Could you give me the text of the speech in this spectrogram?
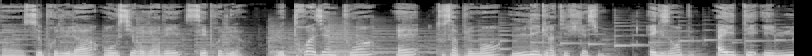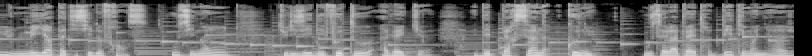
euh, ce produit-là ont aussi regardé ces produits-là. Le troisième point est tout simplement les gratifications. Exemple, a été élu le meilleur pâtissier de France. Ou sinon, utiliser des photos avec des personnes connues. Ou cela peut être des témoignages,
